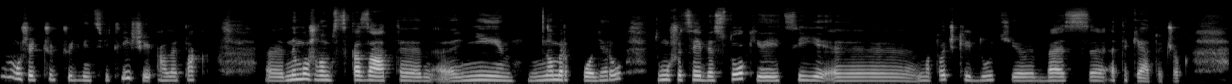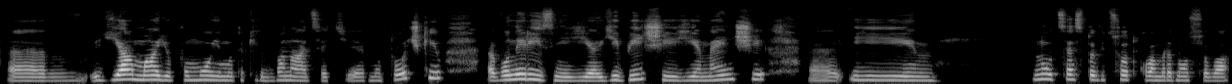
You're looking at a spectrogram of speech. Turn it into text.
Ну, може, чуть-чуть він світліший, але так е, не можу вам сказати е, ні номер кольору, тому що це йде сток, і ці е, моточки йдуть без етикеточок. Я маю, по-моєму, таких 12 моточків. Вони різні є, є більші, є менші. І ну, це 100% мерносова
